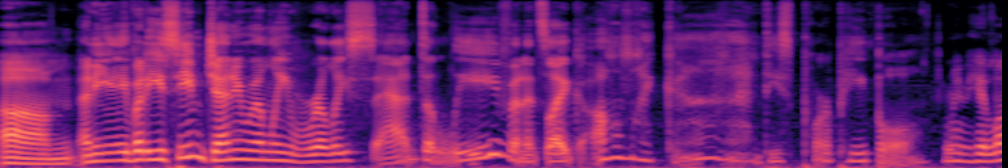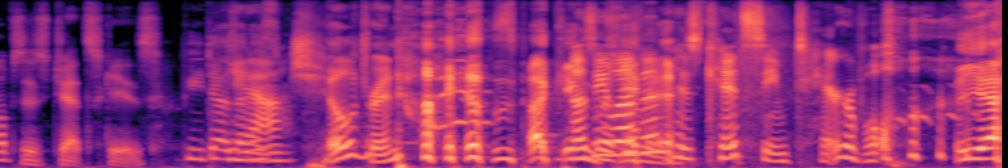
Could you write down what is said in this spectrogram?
um and he but he seemed genuinely really sad to leave and it's like oh my god these poor people I mean, he loves his jet skis. he does Yeah. and his children fucking Does he love him? forget. His kids seem terrible. yeah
